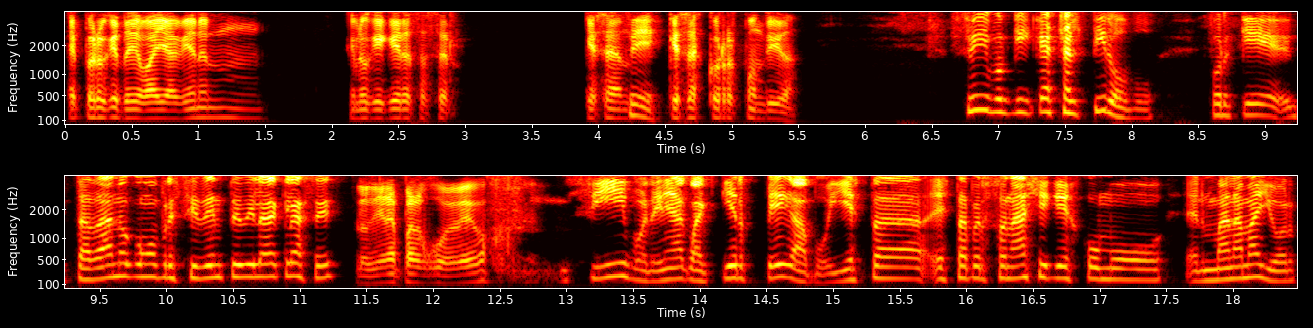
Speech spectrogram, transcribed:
espero que te vaya bien en, en lo que quieres hacer. Que, sean, Sí. que seas correspondida. sí, porque cacha el tiro, po. porque Tadano como presidente de la clase, Lo tienen para el hueveo. sí, pues tenía cualquier pega, pues, y esta, esta personaje que es como hermana mayor,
